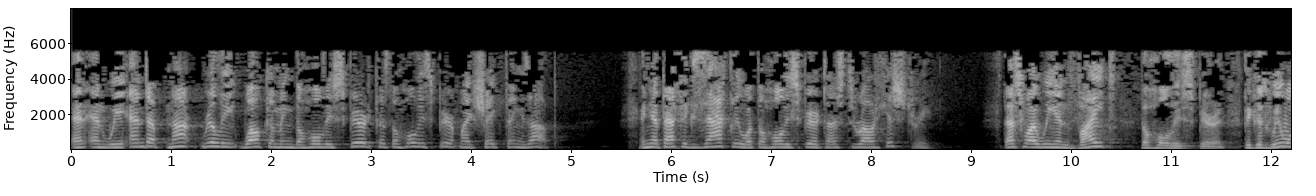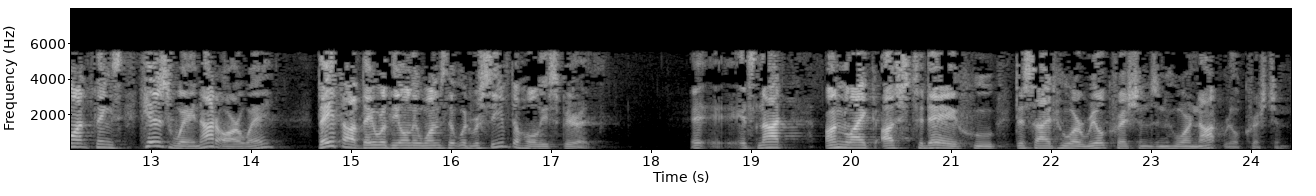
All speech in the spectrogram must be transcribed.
And, and we end up not really welcoming the Holy Spirit because the Holy Spirit might shake things up. And yet that's exactly what the Holy Spirit does throughout history. That's why we invite the Holy Spirit, because we want things His way, not our way. They thought they were the only ones that would receive the Holy Spirit. It's not unlike us today who decide who are real Christians and who are not real Christians.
